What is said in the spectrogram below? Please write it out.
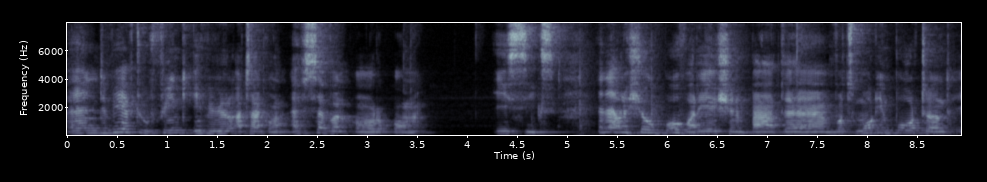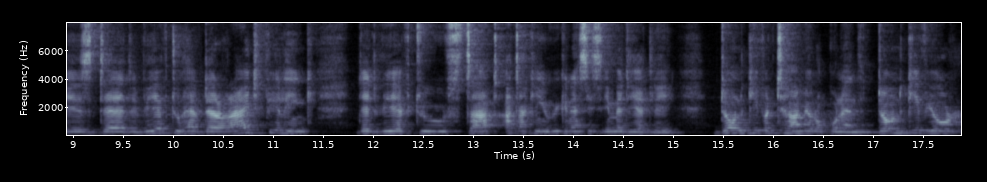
And we have to think if we will attack on f7 or on e6 and I will show both variation but uh, what's more important is that we have to have the right feeling that we have to start attacking weaknesses immediately. Don't give a time your opponent. Don't give your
